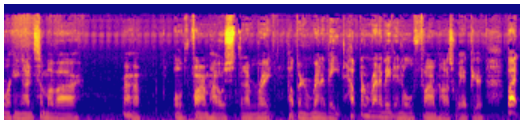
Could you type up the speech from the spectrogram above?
working on some of our uh, old farmhouse that I'm right helping renovate, helping renovate an old farmhouse way up here. But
